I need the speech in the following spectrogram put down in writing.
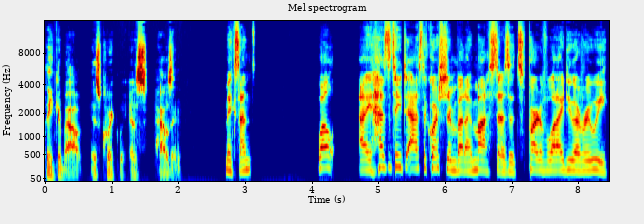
think about as quickly as housing. Makes sense. Well, I hesitate to ask the question, but I must as it's part of what I do every week.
